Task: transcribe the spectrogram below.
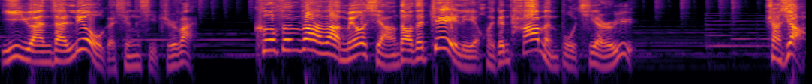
已远在六个星系之外，科芬万万没有想到在这里会跟他们不期而遇。上校，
